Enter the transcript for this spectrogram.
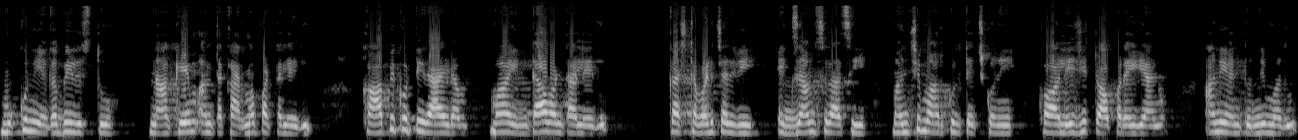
ముక్కుని ఎగబీలుస్తూ నాకేం అంత కర్మ పట్టలేదు. కాపీ కొట్టి రాయడం మా ఇంటా వంట లేదు. కష్టపడి చదివి ఎగ్జామ్స్ రాసి మంచి మార్కులు తెచ్చుకొని కాలేజీ టాపర్ అయ్యాను అని అంటుంది మధు.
